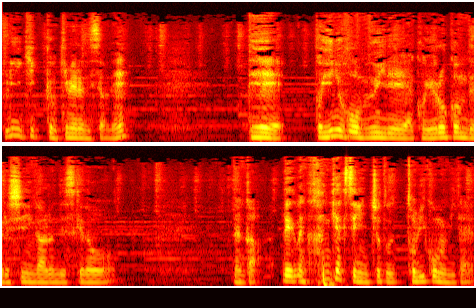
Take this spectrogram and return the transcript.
フリーキックを決めるんですよね。で、こうユニフォーム脱いで、こう喜んでるシーンがあるんですけど、なんか、で、なんか観客席にちょっと飛び込むみたいな。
